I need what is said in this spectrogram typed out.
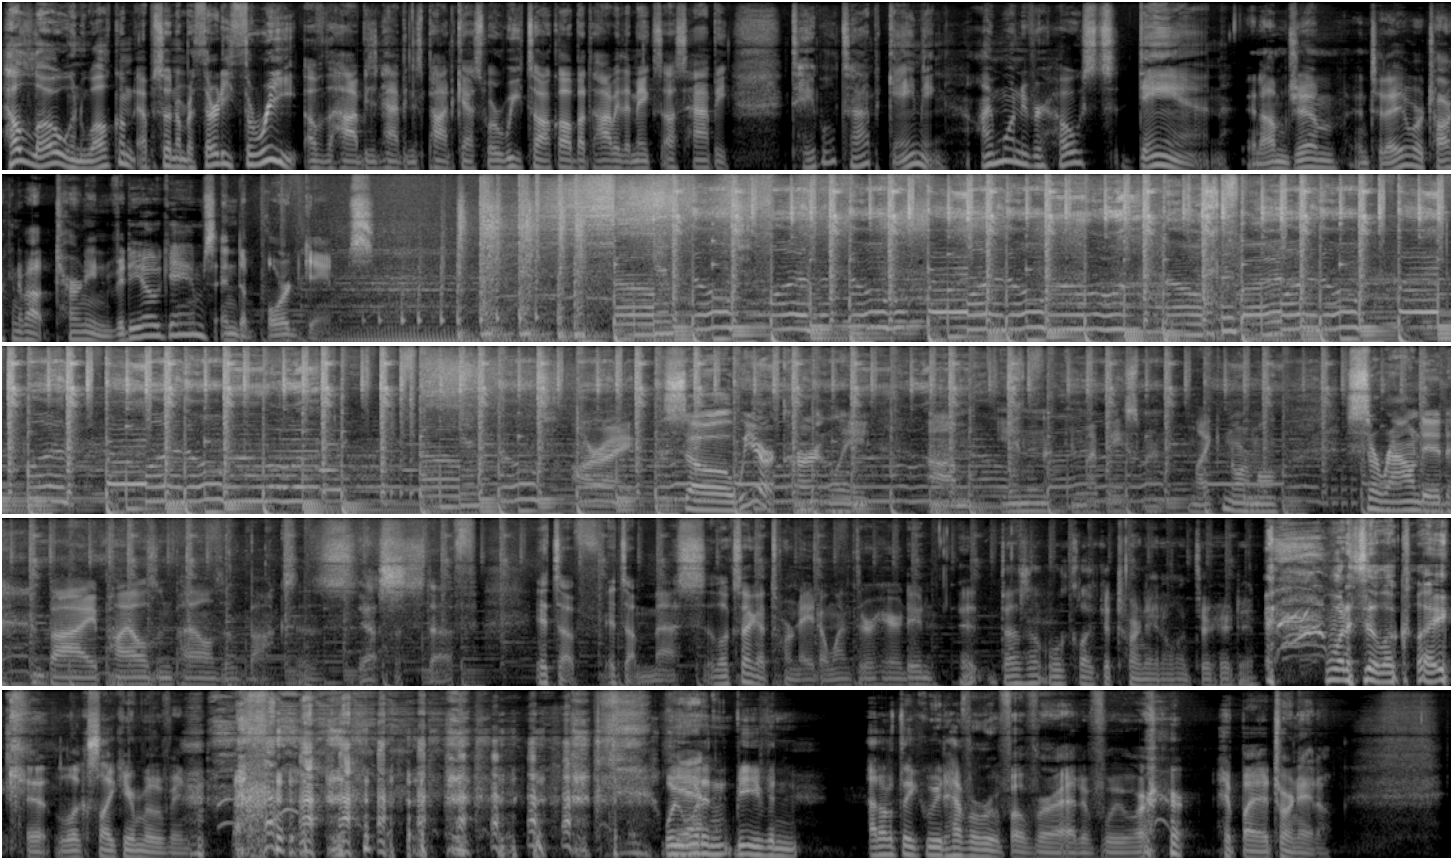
Hello and welcome to episode number 33 of the Hobbies and Happiness podcast, where we talk all about the hobby that makes us happy tabletop gaming. I'm one of your hosts, Dan. And I'm Jim, and today we're talking about turning video games into board games. All right, so we normal, surrounded by piles and piles of boxes. Yes. of stuff. It's a it's a mess. It looks like a tornado went through here, dude. It doesn't look like a tornado went through here, dude. What does it look like? It looks like you're moving. we Yeah. wouldn't be even, I don't think we'd have a roof over our head if we were hit by a tornado.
